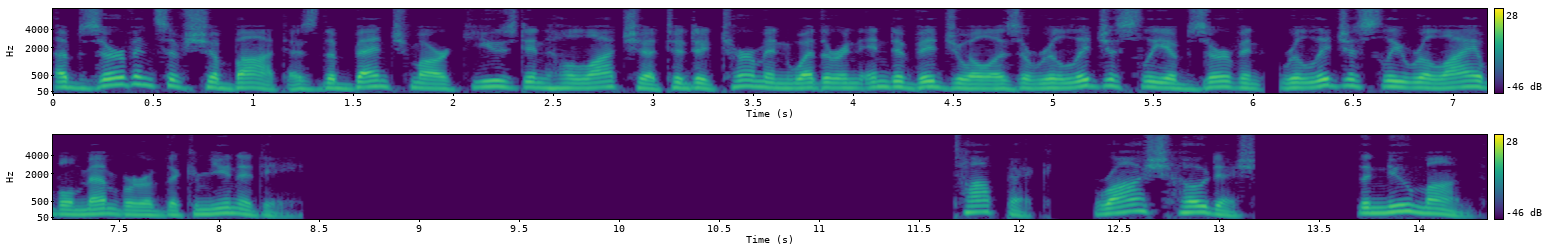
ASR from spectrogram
Observance of Shabbat is the benchmark used in halacha to determine whether an individual is a religiously observant, religiously reliable member of the community. Rosh Hodesh—the new month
